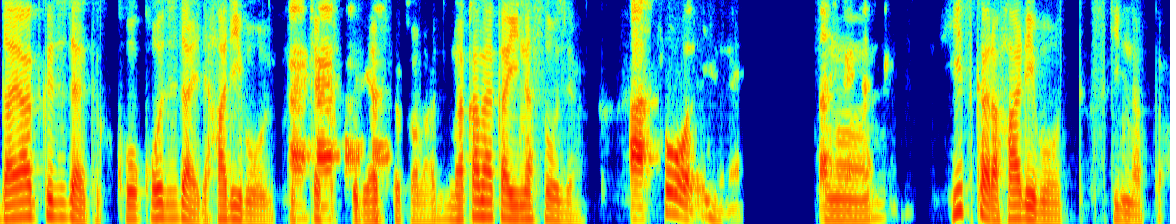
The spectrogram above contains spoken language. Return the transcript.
大学時代とか高校時代でハリボーめっちゃ食ってるやつとかはなかなかいなそうじゃん。あ、そうですね。確かにいつからハリボー好きになった？に。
